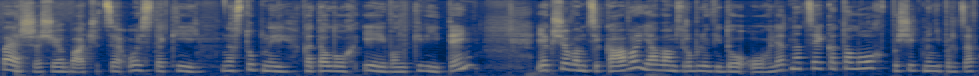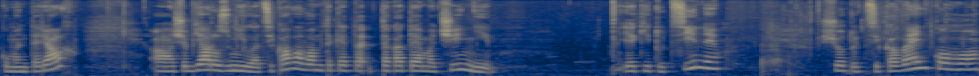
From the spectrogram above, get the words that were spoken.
Перше, що я бачу, це ось такий наступний каталог Avon квітень. Якщо вам цікаво, я вам зроблю відеоогляд на цей каталог. Пишіть мені про це в коментарях, щоб я розуміла, цікава вам таке, така тема чи ні. Які тут ціни, що тут цікавенького,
